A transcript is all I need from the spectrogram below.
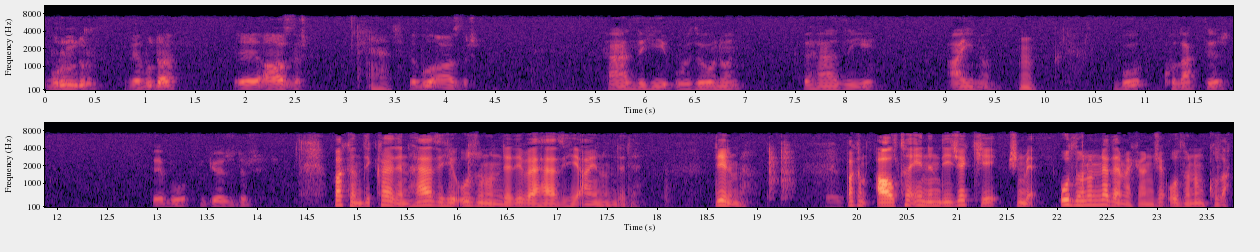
burundur ve bu da e, ağızdır. Evet. Ve bu ağızdır. Hazihi uzunun ve hazihi aynun. Hı. Bu kulaktır ve bu gözdür. Bakın dikkat edin. Hâzihi uzunun dedi ve hâzihi aynun dedi. Değil mi? Evet. Bakın alta inin diyecek ki şimdi uzunun ne demek önce? Uzunun kulak.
